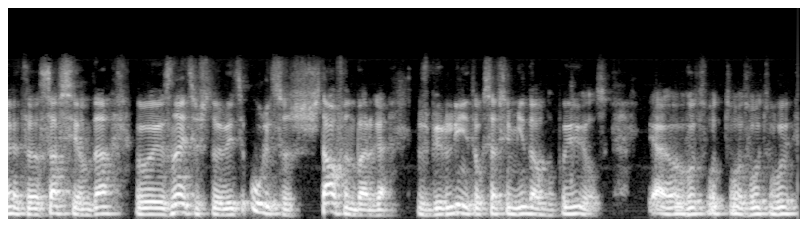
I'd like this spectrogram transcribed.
Это совсем, да. Вы знаете, что ведь улица Штауфенберга в Берлине только совсем недавно появилась. Э, вот, вот, вот, вот, вот,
